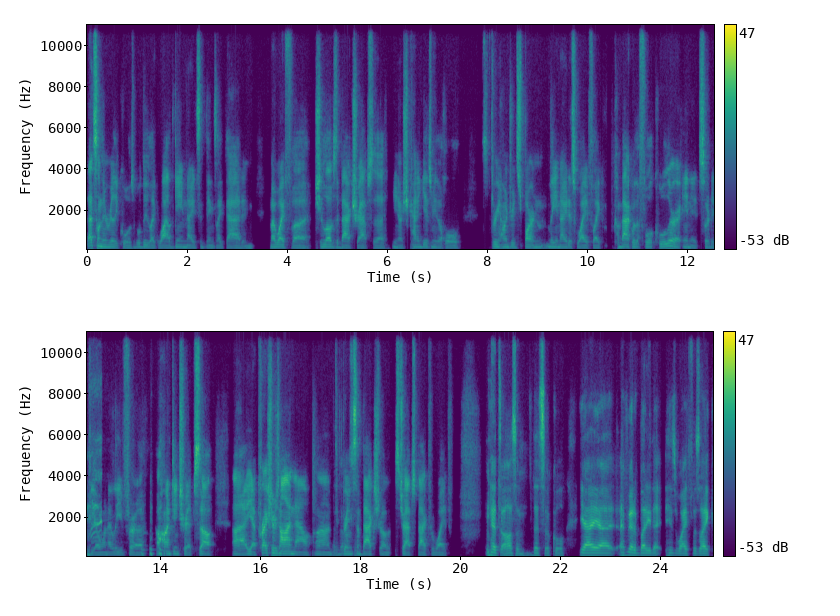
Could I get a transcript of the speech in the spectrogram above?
that's something really cool. Is we'll do like wild game nights and things like that. And my wife, uh, she loves the back straps. Uh, you know, she kind of gives me the whole 300 Spartan Leonidas wife, like come back with a full cooler in it sort of deal when I leave for a, a hunting trip. So, uh, yeah, pressure's on now um, to bring awesome. some back straps back for wife. That's awesome. That's so cool. Yeah, I, uh, I've got a buddy that his wife was like,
